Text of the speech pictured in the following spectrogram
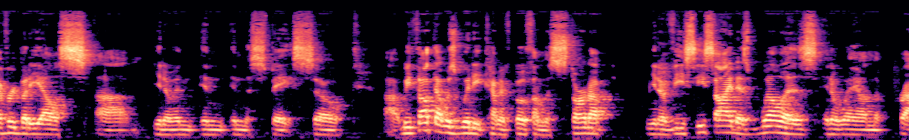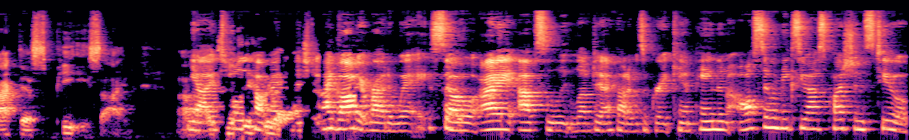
everybody else, um, you know, in in in the space. So uh, we thought that was witty, kind of both on the startup you know VC side as well as in a way on the practice PE side. Uh, yeah, it's totally caught my attention. I got it right away. So I absolutely loved it. I thought it was a great campaign. And also it makes you ask questions too.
